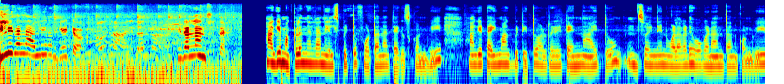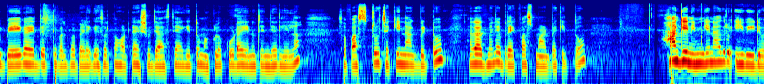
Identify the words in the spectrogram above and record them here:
ಇಲ್ಲಿದಲ್ಲ ಅಲ್ಲಿರೋದು ಗೇಟು ಇದಲ್ಲ ಅನ್ಸುತ್ತೆ. ಹಾಗೆ ಮಕ್ಕಳನ್ನೆಲ್ಲ ನಿಲ್ಲಿಸ್ಬಿಟ್ಟು ಫೋಟೋನ ತೆಗೆಸ್ಕೊಂಡ್ವಿ. ಹಾಗೆ ಟೈಮ್ ಆಗಿಬಿಟ್ಟಿತ್ತು ಆಲ್ರೆಡಿ ಟೆನ್ ಆಯಿತು. ಸೊ ಇನ್ನೇನು ಒಳಗಡೆ ಹೋಗೋಣ ಅಂತ ಅಂದ್ಕೊಂಡ್ವಿ ಬೇಗ ಎದ್ದಿರ್ತೀವಲ್ವ ಬೆಳಗ್ಗೆ? ಸ್ವಲ್ಪ ಹೊಟ್ಟೆ ಅಷ್ಟು ಜಾಸ್ತಿ ಆಗಿತ್ತು ಮಕ್ಕಳು ಕೂಡ ಏನೂ ತಿಂದಿರಲಿಲ್ಲ. ಸೊ ಫಸ್ಟು ಚೆಕ್-ಇನ್ ಆಗಿಬಿಟ್ಟು, ಅದಾದಮೇಲೆ ಬ್ರೇಕ್ಫಾಸ್ಟ್ ಮಾಡಬೇಕಿತ್ತು. ಹಾಗೆ ನಿಮಗೇನಾದರೂ ಈ ವಿಡಿಯೋ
